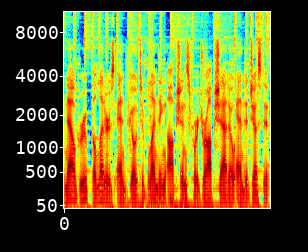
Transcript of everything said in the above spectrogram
Now group the letters and go to blending options for drop shadow and adjust it.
